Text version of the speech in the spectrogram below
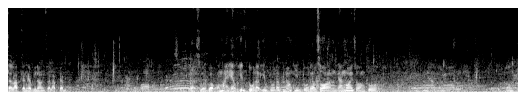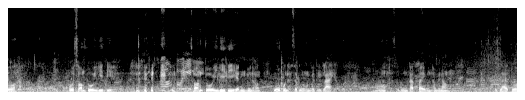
สลับกันครับพี่น้องสลับกันสวดแล้วสวดว่าเอาไม้แล้วเห็นตัวแล้วเห็นตัวแล้วพี่น้องเห็นตัวแล้วสองอย่างหน่อยสองตัวสองตัวโอ้ยสองตัวอีดีติสองตัวอีกสองตัวอีหลีที่เห็นพี่น้องอู้พุ่นน่ะสะดุ้งพุ่นก็ถือหลายโอ้สะดุ้งทัดไปพุ่นทำพี่น้องถือหลายตัว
